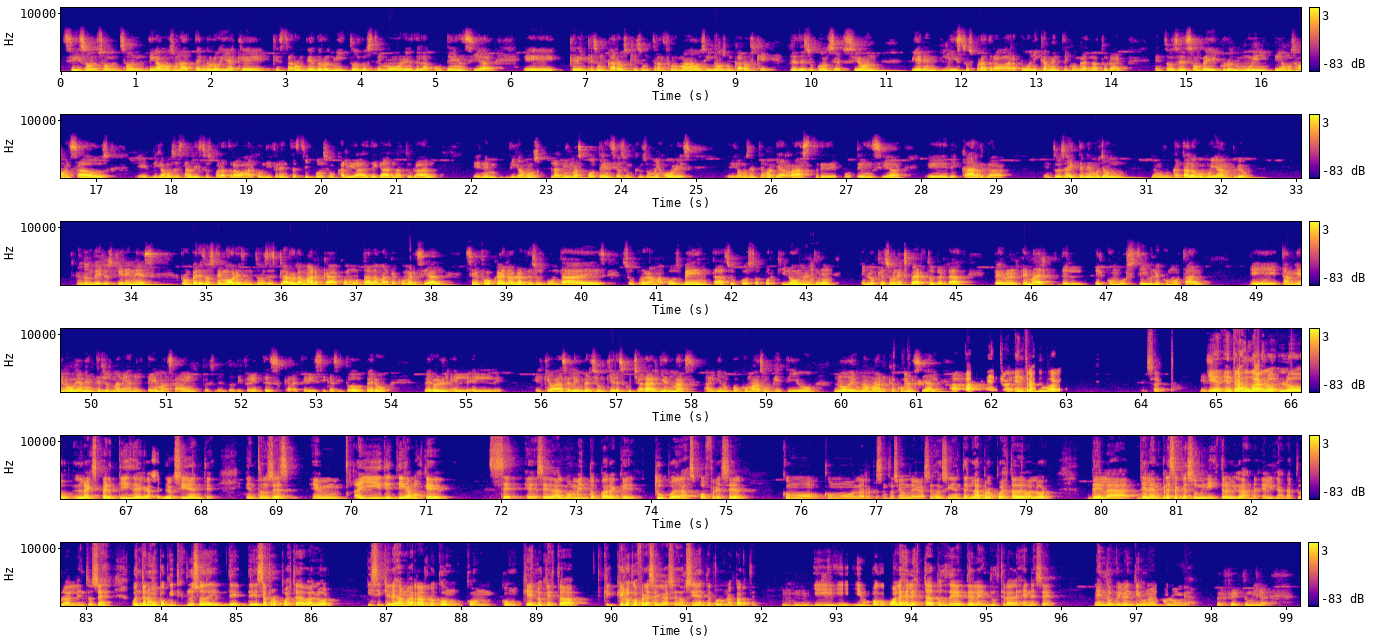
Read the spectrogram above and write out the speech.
Sí, son, son, son, digamos, una tecnología que, que está rompiendo los mitos, los temores de la potencia, eh, creen que son carros que son transformados y no, son carros que desde su concepción vienen listos para trabajar únicamente con gas natural. Entonces son vehículos muy, digamos, avanzados, eh, digamos, están listos para trabajar con diferentes tipos o calidades de gas natural, tienen, digamos, las mismas potencias o incluso mejores, digamos, en temas de arrastre, de potencia, eh, de carga. Entonces ahí tenemos ya un, un catálogo muy amplio en donde ellos quieren es romper esos temores. Entonces, claro, la marca como tal, la marca comercial, se enfoca en hablar de sus bondades, su programa postventa, su costo por kilómetro, en lo que son expertos, ¿verdad? Pero en el tema del, combustible como tal, eh, también obviamente ellos manejan el tema, saben pues las diferentes características y todo, pero, pero el, que va a hacer la inversión quiere escuchar a alguien más, alguien un poco más objetivo, no de una marca comercial. Entra, a jugar. Exacto. Y entra a jugar lo, la expertise de gases de Occidente. Entonces, em, allí digamos que se, eh, se, da el momento para que tú puedas ofrecer como, como la representación de gases de Occidente la propuesta de valor de la, de la empresa que suministra el gas, el gas natural. Entonces, cuéntanos un poquito incluso de, de, esa propuesta de valor y si quieres amarrarlo con, con, con qué es lo que está, qué, qué, es lo que ofrece Gases de Occidente, por una parte, y, un poco cuál es el estatus de, la industria de GNC en 2021 en Colombia. Perfecto, mira.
